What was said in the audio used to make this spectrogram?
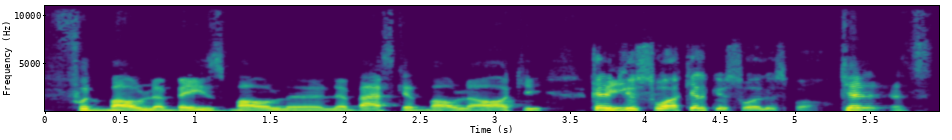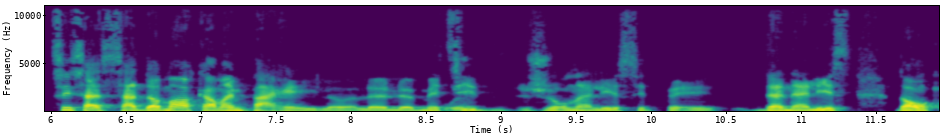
football, le baseball, le, basketball, le hockey. Quel que soit, quel que soit le sport. Tu sais, ça, ça demeure quand même pareil, là, le, métier de journaliste et d'analyste. Donc,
